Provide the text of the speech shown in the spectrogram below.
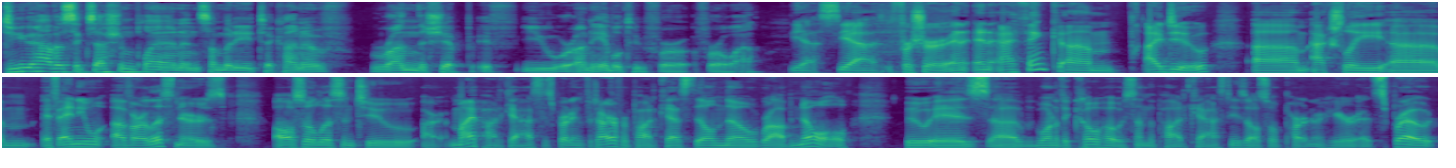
do you have a succession plan and somebody to kind of run the ship if you were unable to for for a while Yes, yeah, for sure. And and I think um, I do. Um, actually, um, if any of our listeners also listen to our, my podcast, the Sprouting Photographer podcast, they'll know Rob Noel, who is uh, one of the co-hosts on the podcast. And he's also a partner here at Sprout.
